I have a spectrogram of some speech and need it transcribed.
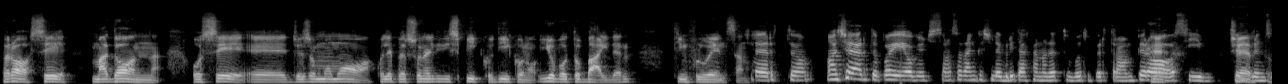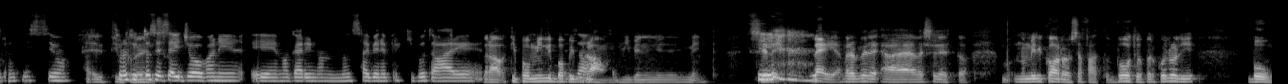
però se Madonna o se eh, Jason Momoa, quelle persone lì di spicco dicono io voto Biden, ti influenzano. Certo, ma certo, poi ovvio ci sono state anche celebrità che hanno detto voto per Trump, però Eh, sì, certo. influenza tantissimo, Eh, soprattutto se sei giovane e magari non, non sai bene per chi votare. Bravo, tipo Millie Bobby Esatto. Brown mi viene in mente. Sì. Se lei, lei avrebbe, eh, avesse detto, non mi ricordo se ha fatto, voto per quello lì, boom,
